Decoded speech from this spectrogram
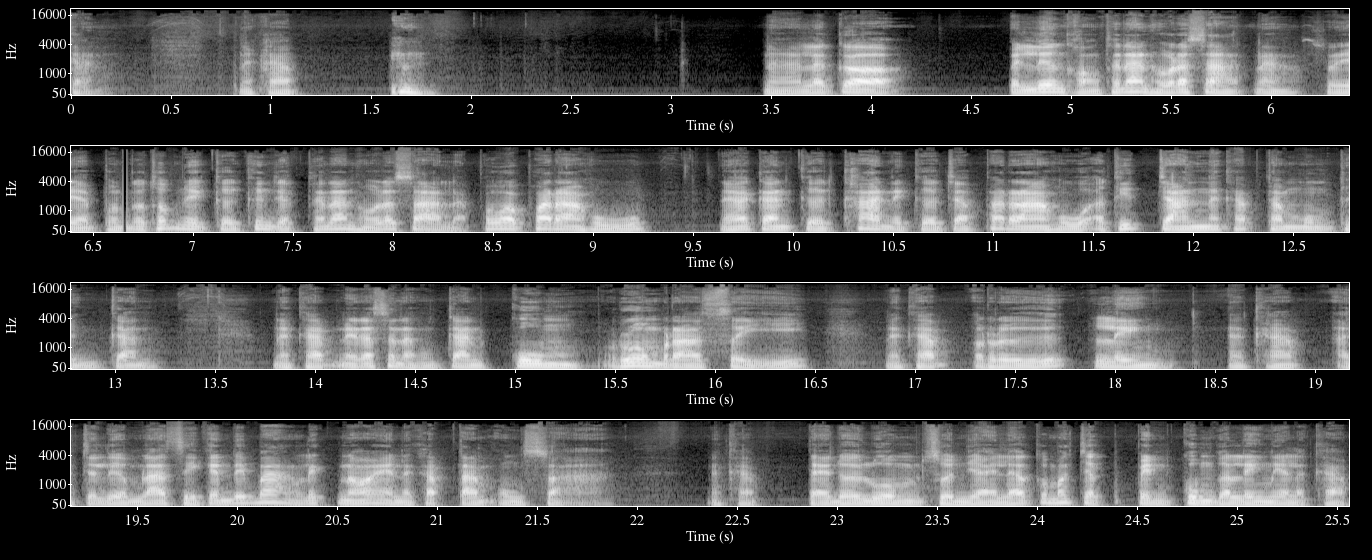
กันนะครับนะแล้วก็เป็นเรื่องของทางด้านโหราศาสตร์นะส่วนใหญ่ผลกระทบเนี่ยเกิดขึ้นจากทางด้านโหราศาสตร์แหละเพราะว่าพระราหูนะการเกิดคาดเนี่ยเกิดจากพระราหูอาทิตย์จันทร์นะครับทำมุมถึงกันนะครับ ในลักษณะของการกุมร่วมราศีนะครับ หรือเล็งนะครับ อาจจะเหลื่อมราศีกันได้บ้างเล็กน้อยนะครับ ตามองศา นะครับ แต่โดยรวมส่วนใหญ่แล้วก็มักจะเป็นกลุ่มกับเล็งเนี่ยแหละครับ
